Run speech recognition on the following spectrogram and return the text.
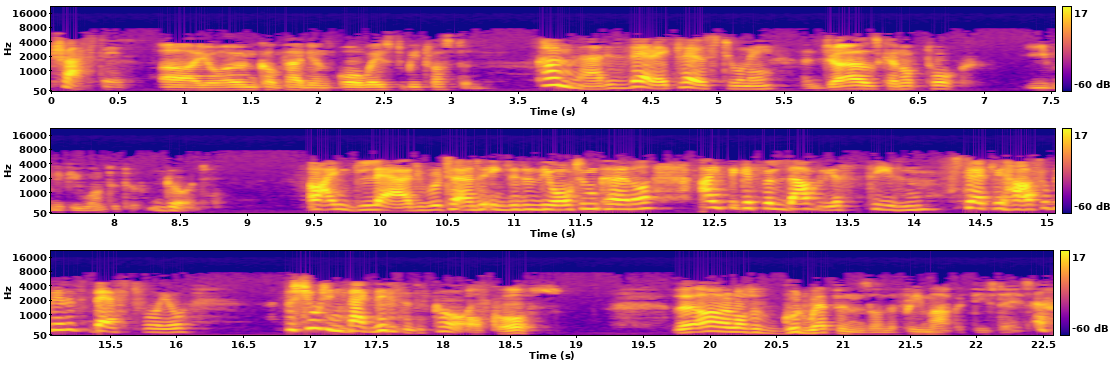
trusted? Are your own companions always to be trusted? Conrad is very close to me. And Giles cannot talk, even if he wanted to. Good. Oh, I'm glad you returned to England in the autumn, Colonel. I think it's the loveliest season. Stokely House will be at its best for you. The shooting's magnificent, of course. Of course. There are a lot of good weapons on the free market these days. Oh,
